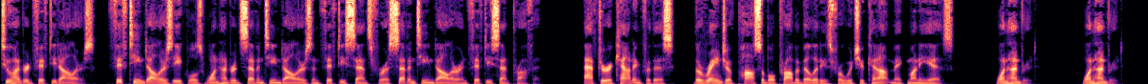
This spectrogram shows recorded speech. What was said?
$250, $15 equals $117.50 for a $17.50 profit. After accounting for this, the range of possible probabilities for which you cannot make money is 100, 100,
